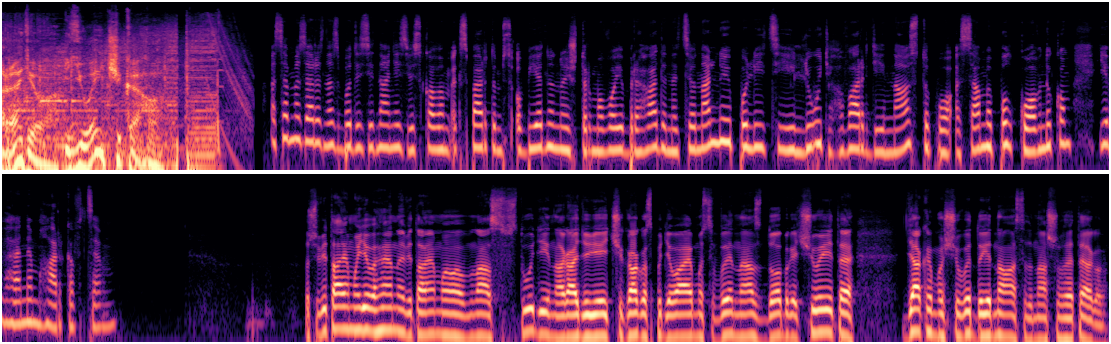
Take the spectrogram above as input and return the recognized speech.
Радіо UA Чикаго. А саме зараз у нас буде з'єднання з військовим експертом з об'єднаної штурмової бригади Національної поліції Людь гвардії наступу, а саме полковником Євгеном Гаркавцем. Тож вітаємо Євгена, вітаємо нас в студії на радіо «Є Чикаго. Сподіваємось, ви нас добре чуєте. Дякуємо, що ви доєдналися до нашого етеру.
